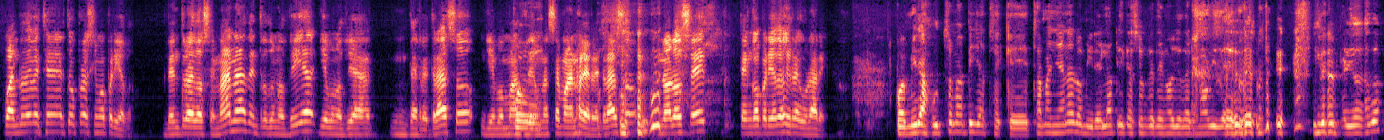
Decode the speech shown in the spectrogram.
¿Cuándo debes tener tu próximo periodo? ¿Dentro de dos semanas? ¿Dentro de unos días? ¿Llevo unos días de retraso? ¿Llevo más de pues una semana de retraso? No lo sé tengo periodos irregulares. Pues mira, justo me pillaste que esta mañana lo miré en la aplicación que tengo yo del móvil del, periodo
